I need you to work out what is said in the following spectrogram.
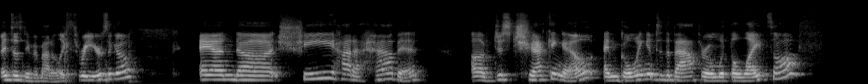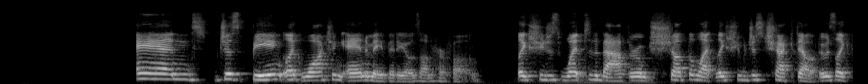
It doesn't even matter, like three years ago. And uh she had a habit of just checking out and going into the bathroom with the lights off and just being like watching anime videos on her phone. Like she just went to the bathroom, shut the light, like she just checked out. It was like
